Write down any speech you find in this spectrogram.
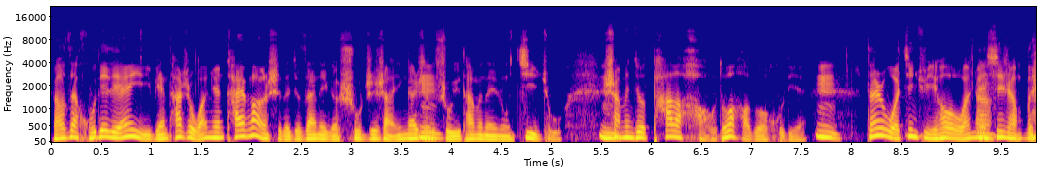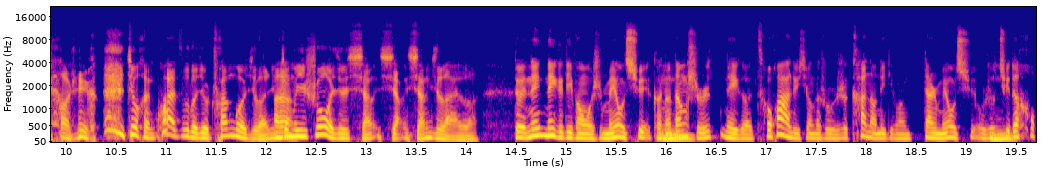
然后在蝴蝶园里边，它是完全开放式的，就在那个树枝上，应该是嗯属于他们那种寄主，嗯上面就趴了好多好多蝴蝶。嗯但是我进去以后完全嗯欣赏不了这个，就很快速的就穿过去了。你这么一说，我就想想想起来了。对，那那个地方我是没有去，可能嗯当时那个策划旅行的时候是看到那地方，但是没有去，我是去的后、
